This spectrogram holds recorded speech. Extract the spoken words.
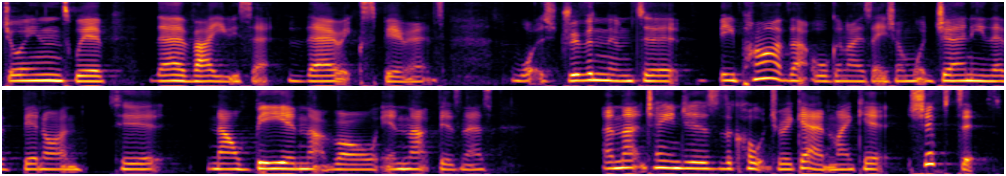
joins with their value set their experience what's driven them to be part of that organization what journey they've been on to now be in that role in that business. And that changes the culture again like it shifts it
